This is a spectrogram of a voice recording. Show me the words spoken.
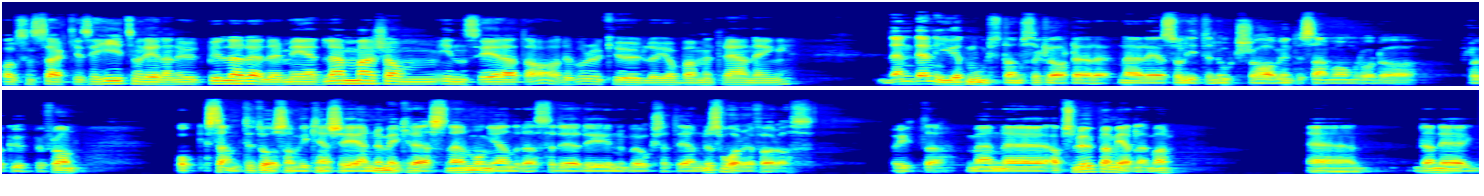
folk som söker sig hit som redan är utbildade eller medlemmar som inser att ah, det vore kul att jobba med träning. Den, den är ju ett motstånd såklart. Är det. När det är så liten ort så har vi inte samma område att plocka upp ifrån. Och samtidigt då som vi kanske är ännu mer kräsna än många andra så det, det innebär också att det är ännu svårare för oss att hitta. Men eh, absolut bland medlemmar. Eh, den är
